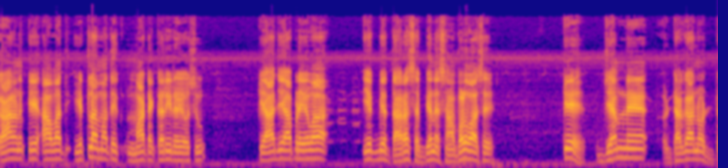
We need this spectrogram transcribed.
કારણ કે આ વાત એટલા માટે માટે કરી રહ્યો છું કે આજે આપણે એવા એક બે ધારાસભ્યને સાંભળવા છે કે જેમને ઢગાનો ઢ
